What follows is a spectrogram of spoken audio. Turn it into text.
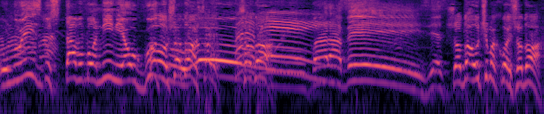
O Luiz Gustavo Bonini é o Guto. Ô, Xodó, Ô, Xodó, Xodó. Parabéns. Xodó, última coisa, Xodó.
